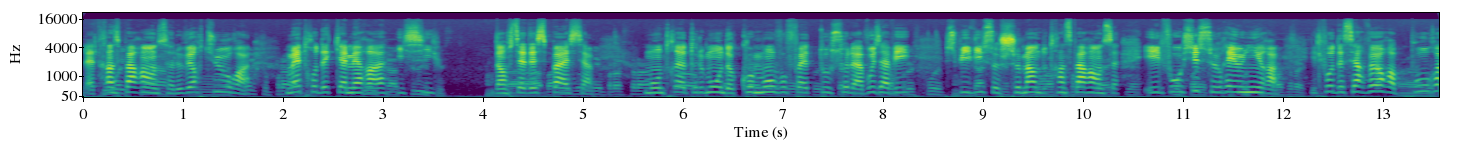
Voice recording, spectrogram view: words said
La transparence, l'ouverture, mettre des caméras ici, dans cet espace, montrer à tout le monde comment vous faites tout cela. Vous avez suivi ce chemin de transparence. Et il faut aussi se réunir. Il faut des serveurs pour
